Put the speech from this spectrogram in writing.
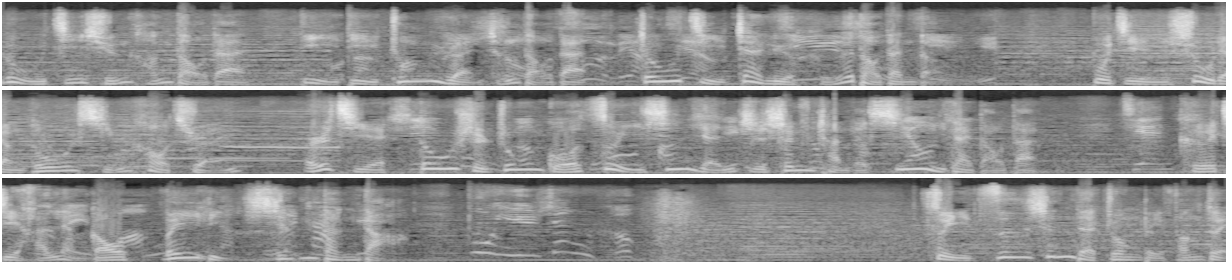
陆基巡航导弹、地地中远程导弹、洲际战略核导弹等，不仅数量多、型号全。而且都是中国最新研制生产的新一代导弹，科技含量高，威力相当大。不与任何最资深的装备方队，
